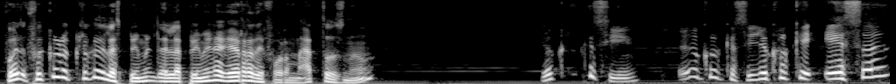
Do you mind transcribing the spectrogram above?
Fue, fue creo, creo que de, las primer, de la primera guerra de formatos, ¿no? Yo creo que sí, yo creo que sí, yo creo que esa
